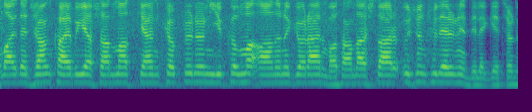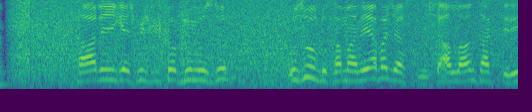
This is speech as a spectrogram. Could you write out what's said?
Olayda can kaybı yaşanmazken köprünün yıkılma anını gören vatandaşlar üzüntülerini dile getirdi. Tarihi geçmiş bir köprümüzdür. Uzulduk ama ne yapacaksın işte Allah'ın takdiri.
